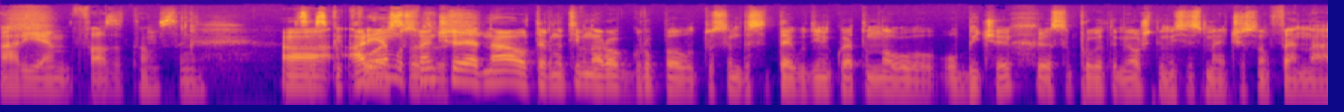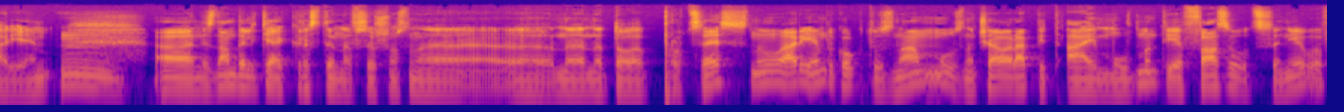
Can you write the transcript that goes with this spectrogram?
REM фазата на съня? Арием, освен, че е една альтернативна рок група от 80-те години, която много обичах, съпругата ми още ми се смее, че съм фен на Арием. Mm. А, не знам дали тя е кръстена всъщност на, на, на, на този процес, но Арием, доколкото знам, означава Rapid Eye Movement и е фаза от съня в,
